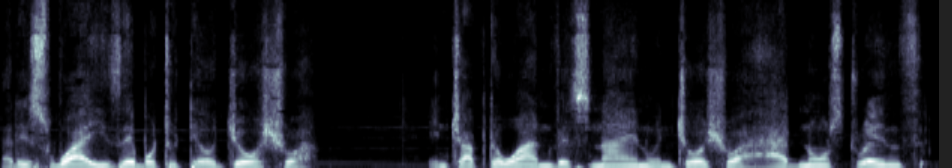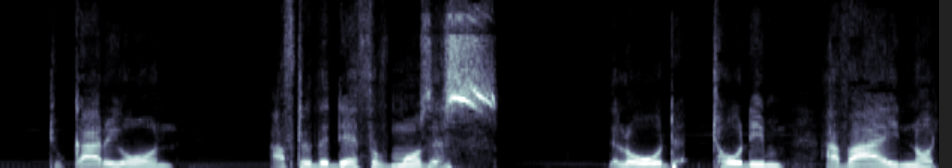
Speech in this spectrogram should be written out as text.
That is why he's able to tell Joshua in chapter 1, verse 9, when Joshua had no strength to carry on after the death of Moses, the Lord told him, Have I not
